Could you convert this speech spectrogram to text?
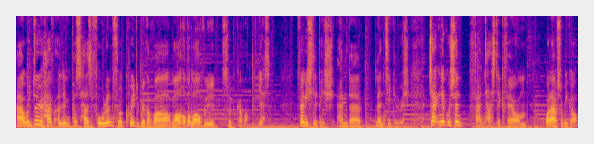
Uh, we do have Olympus Has Fallen for a quid with a rather lovely slipcover. Yes, very slippish and uh, lenticularish. Jack Nicholson, fantastic film. What else have we got?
